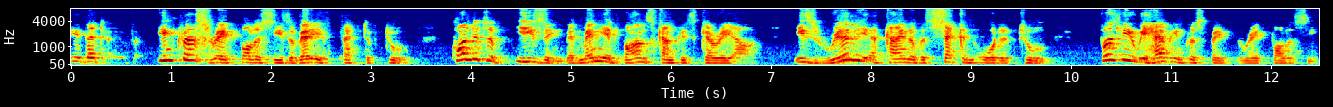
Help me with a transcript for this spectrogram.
that interest rate policy is a very effective tool. Quantitative easing that many advanced countries carry out is really a kind of a second order tool. Firstly, we have interest rate, rate policy,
